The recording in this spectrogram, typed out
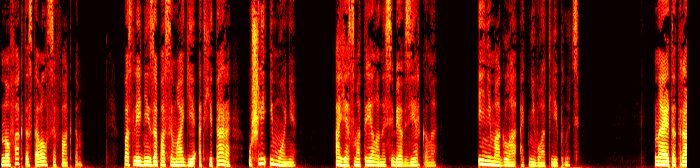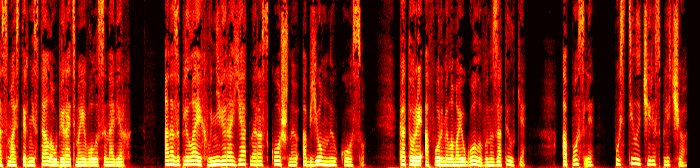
Но факт оставался фактом. Последние запасы магии от Хитара ушли и Моне. А я смотрела на себя в зеркало и не могла от него отлипнуть. На этот раз мастер не стала убирать мои волосы наверх. Она заплела их в невероятно роскошную объемную косу, которой оформила мою голову на затылке, а после пустила через плечо.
